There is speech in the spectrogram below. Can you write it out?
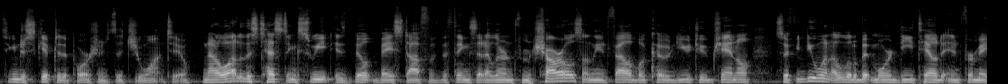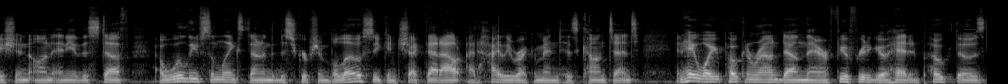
so you can just skip to the portions that you want to. Now, a lot of this testing suite is built based off of the things that I learned from Charles on the Infallible Code YouTube channel, so if you do want a little bit more detailed information on any of this stuff, I will leave some links down in the description below so you can check that out. I'd highly recommend his content. And hey, while you're poking around down there, feel free to go ahead and poke those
